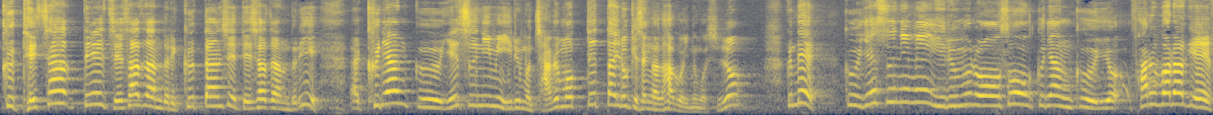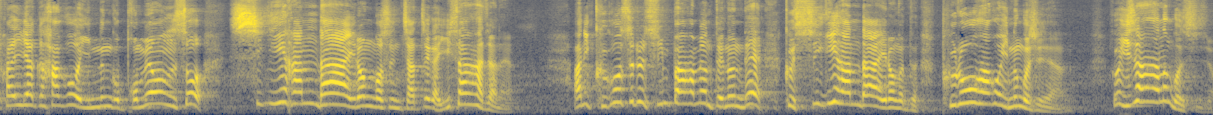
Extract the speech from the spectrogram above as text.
그 대사 대제사장들이 그 당시에 대사장들이 그냥 그 예수님의 이름은 잘못됐다 이렇게 생각하고 있는 것이죠. 근데 그 예수님의 이름으로서 그냥 그 활발하게 활약하고 있는 거 보면서 시기한다 이런 것은 자체가 이상하잖아요. 아니 그것을 심판하면 되는데 그 시기한다 이런 것들 부러워하고 있는 것이잖아요. 그 이상하는 것이죠.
